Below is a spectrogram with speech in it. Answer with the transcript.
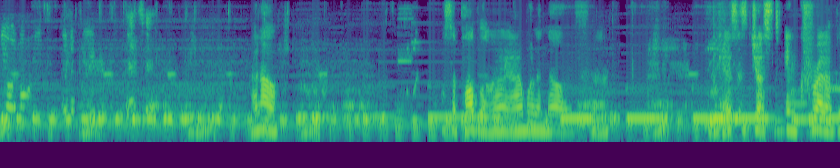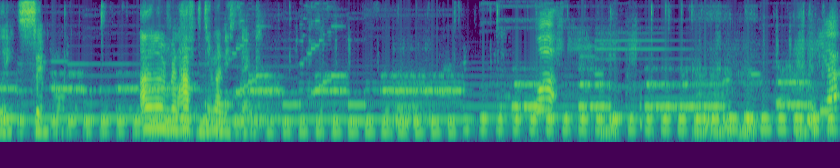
you're not even gonna be able to get it. I know. What's the problem? I, I want to know if. Uh... Okay, this is just incredibly simple. I don't even have to do anything. What? Yeah.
